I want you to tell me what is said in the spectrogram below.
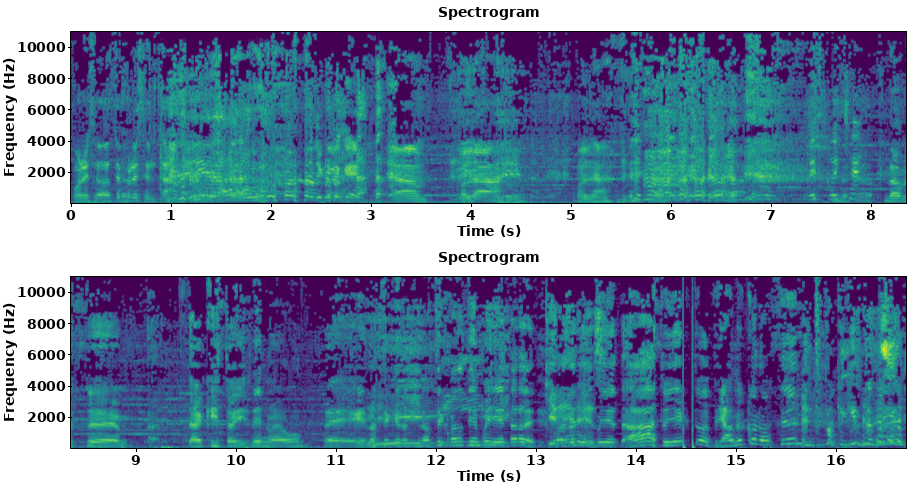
Por eso no te presentamos. Yo creo que. um, hola. Hola. ¿Me escuchan? No, pues, eh, aquí estoy de nuevo. Eh, no, sé qué- no sé cuánto tiempo llegué tarde. ¿Quién ¿Cuánto eres? llegué- Ah, soy Héctor. Ya me conocen. entonces, ¿para qué quieres?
